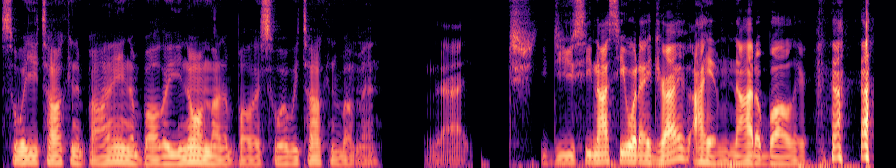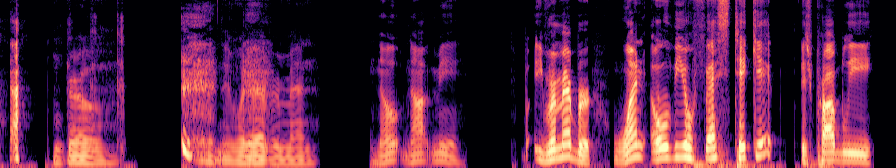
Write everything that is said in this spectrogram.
So what are you talking about? I ain't a baller. You know I'm not a baller. So what are we talking about, man? Uh, do you see not see what I drive? I am not a baller, bro. Whatever, man. Nope, not me. Remember, one OVO Fest ticket is probably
